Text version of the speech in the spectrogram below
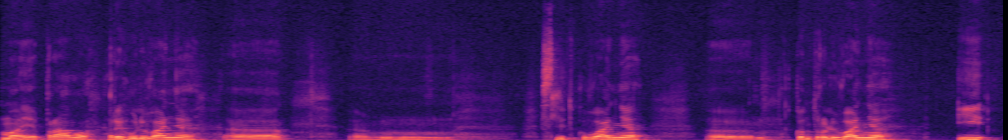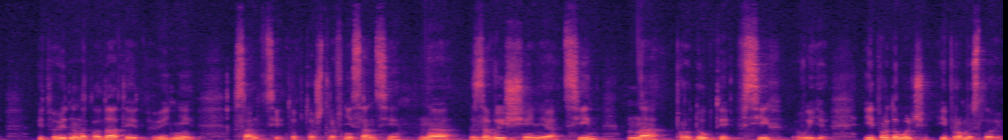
має право регулювання. Е, ем, слідкування, е, контролювання і відповідно накладати відповідні санкції, тобто штрафні санкції на завищення цін на продукти всіх видів, і продовольчі, і промислові.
